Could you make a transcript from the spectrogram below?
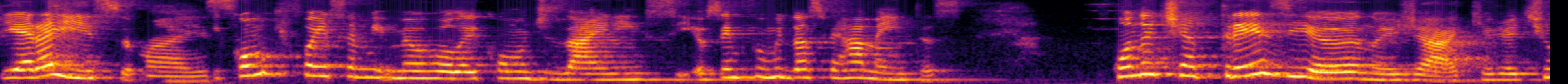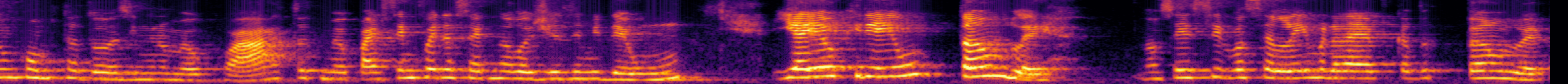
E era isso. Mas... E como que foi esse meu rolê com o design em si? Eu sempre fui muito das ferramentas. Quando eu tinha 13 anos já, que eu já tinha um computadorzinho no meu quarto, que meu pai sempre foi das tecnologias e me deu um, e aí eu criei um Tumblr. Não sei se você lembra da época do Tumblr.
